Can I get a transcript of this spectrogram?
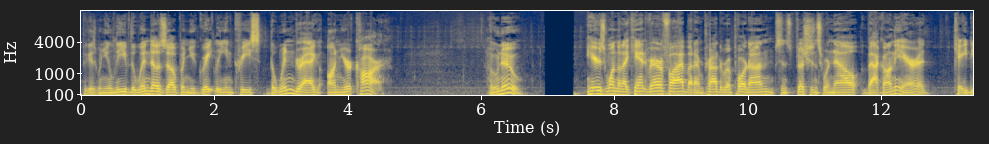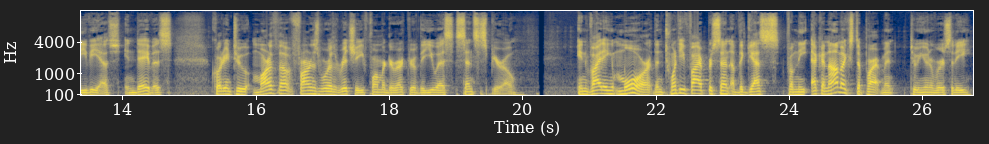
Because when you leave the windows open, you greatly increase the wind drag on your car. Who knew? Here's one that I can't verify, but I'm proud to report on, since, especially since we're now back on the air at KDVS in Davis. According to Martha Farnsworth Riche, former director of the U.S. Census Bureau, inviting more than 25% of the guests from the economics department to a university,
